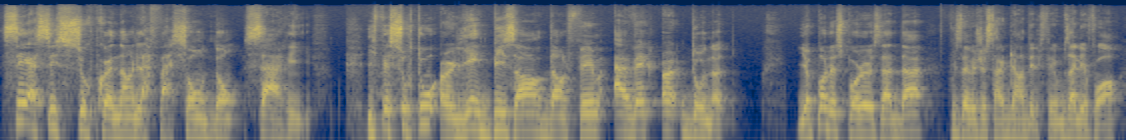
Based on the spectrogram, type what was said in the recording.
c'est assez surprenant la façon dont ça arrive. Il fait surtout un lien bizarre dans le film avec un donut. Il n'y a pas de spoilers là-dedans, vous avez juste à regarder le film, vous allez voir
